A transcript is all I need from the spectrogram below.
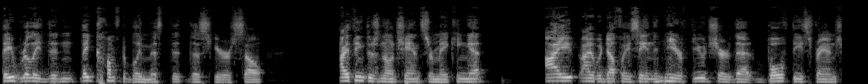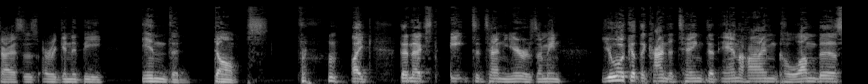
they really didn't they comfortably missed it this year, so I think there's no chance they're making it. I, I would definitely say in the near future that both these franchises are going to be in the dumps for like the next eight to ten years. I mean, you look at the kind of tank that Anaheim, Columbus,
